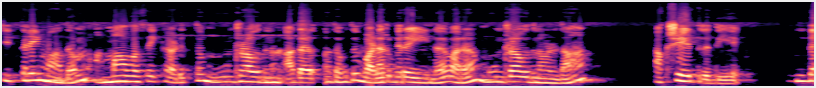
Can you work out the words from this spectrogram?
சித்திரை மாதம் அமாவாசைக்கு அடுத்த மூன்றாவது நாள் அத அதாவது வளர்பிறையில வர மூன்றாவது நாள் தான் அக்ஷய திருதியை. இந்த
